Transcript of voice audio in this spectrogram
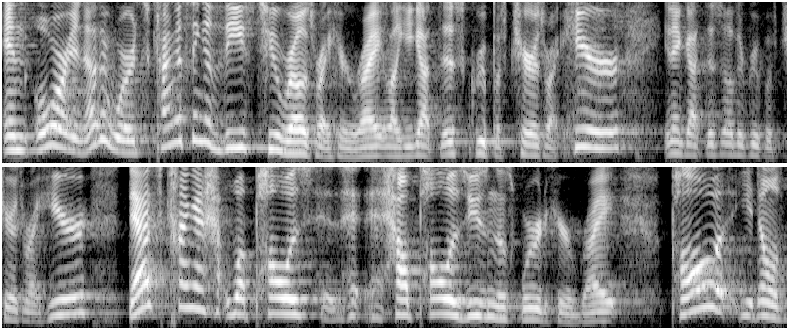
And or in other words, kind of think of these two rows right here, right? Like you got this group of chairs right here, and you got this other group of chairs right here. That's kind of what Paul is how Paul is using this word here, right? Paul, you know,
